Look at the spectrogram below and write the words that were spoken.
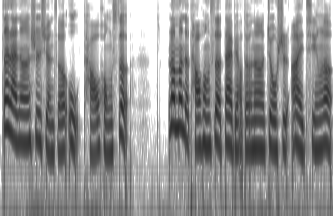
再来呢，是选择五桃红色。浪漫的桃红色代表的呢，就是爱情了。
